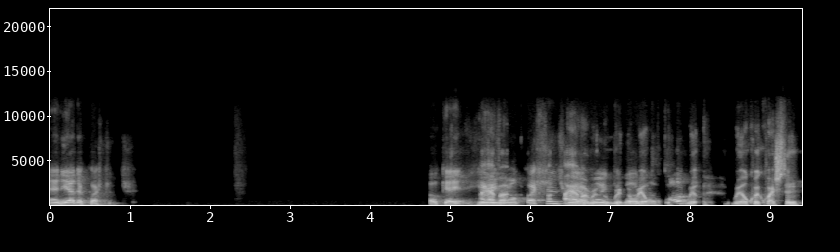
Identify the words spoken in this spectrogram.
Any other questions? Okay, hearing no questions, I we have are a, going to go real, to vote. Real, real quick question,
